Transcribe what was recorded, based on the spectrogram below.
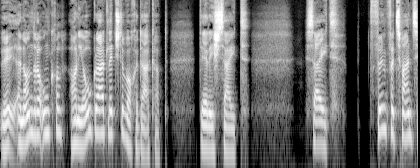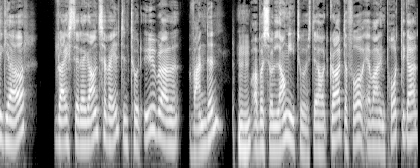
Äh, Ein anderer Onkel habe ich auch gerade letzte Woche da gehabt. Der ist seit, seit 25 Jahren, reist er der ganze Welt und tut überall wandern Mhm. aber so lange Tours. Der hat gerade davor, er war in Portugal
